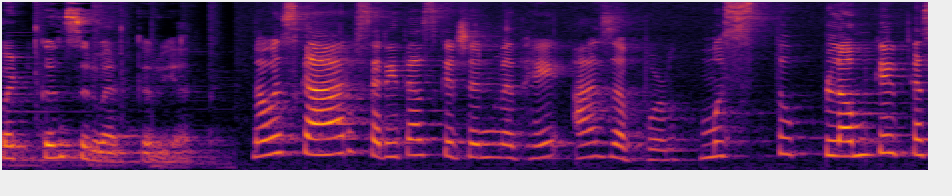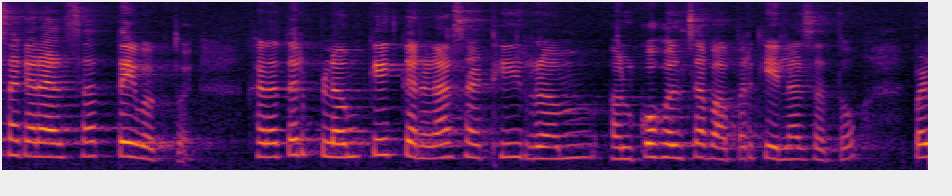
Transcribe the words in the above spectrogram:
पटकन सुरुवात करूयात. नमस्कार सरिताज किचनमध्ये आज आपण मस्त प्लम केक कसा करायचा ते बघतोय. खरं तर प्लम केक करण्यासाठी रम अल्कोहोलचा वापर केला जातो. पण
